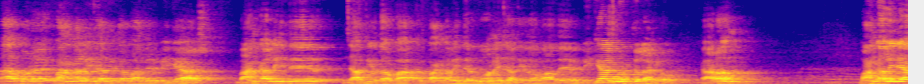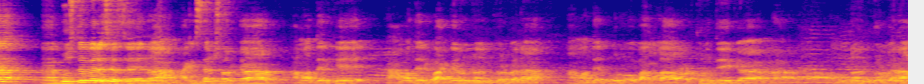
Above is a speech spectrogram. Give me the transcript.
তারপরে বাঙালি জাতীয়তাবাদের বিকাশ। বাঙালিদের জাতীয়তাবাদ বাঙালিদের মনে জাতীয়তাবাদের বিকাশ ঘটতে লাগল। কারণ বাঙালিরা বুঝতে পেরেছে যে না পাকিস্তান সরকার আমাদেরকে আমাদের ভাগ্যের উন্নয়ন করবে না আমাদের পূর্ব বাংলার অর্থনৈতিক উন্নয়ন করবে না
